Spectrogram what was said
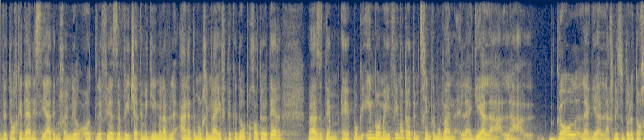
ותוך כדי הנסיעה אתם יכולים לראות לפי הזווית שאתם מגיעים אליו, לאן אתם הולכים להעיף את הכדור פחות או יותר, ואז אתם פוגעים בו, מעיפים אותו, אתם צריכים כמובן להגיע ל... ל גול, להגיע, להכניס אותו לתוך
